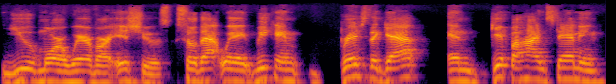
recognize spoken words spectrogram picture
you more aware of our issues. So that way we can bridge the gap and get behind standing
